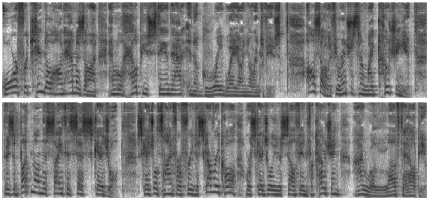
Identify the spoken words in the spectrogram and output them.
or for Kindle on Amazon and will help you stand out in a great way on your interviews. Also, if you're interested in my coaching you, there's a button on the site that says schedule. Schedule time for a free discovery call or schedule yourself in for coaching. I will love to help you.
